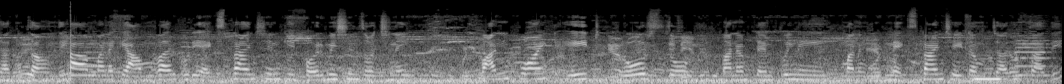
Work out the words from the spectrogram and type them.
జరుగుతూ ఉంది. మనకి అమ్మవారి గుడి ఎక్స్పాన్షన్కి పర్మిషన్స్ వచ్చినాయి. వన్ పాయింట్ ఎయిట్ క్రోర్స్తో మనం టెంపుల్ని మన గుడిని ఎక్స్పాండ్ చేయటం జరుగుతుంది.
